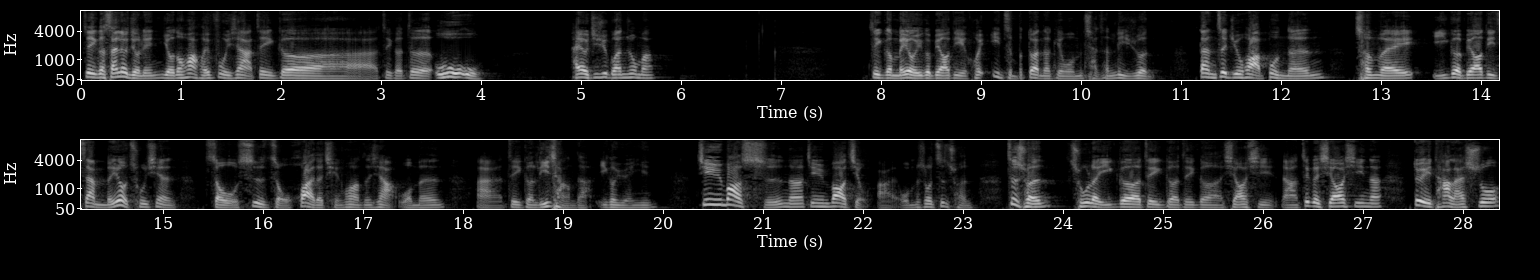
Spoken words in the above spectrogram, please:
这个三六九零，有的话回复一下这个这个这五五五，还有继续关注吗？这个没有一个标的会一直不断的给我们产生利润。但这句话不能成为一个标的在没有出现走势走坏的情况之下，我们啊这个离场的一个原因。金鱼报十呢，金鱼报九啊，我们说自存，自存出了一个这个这个消息啊，这个消息呢对他来说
